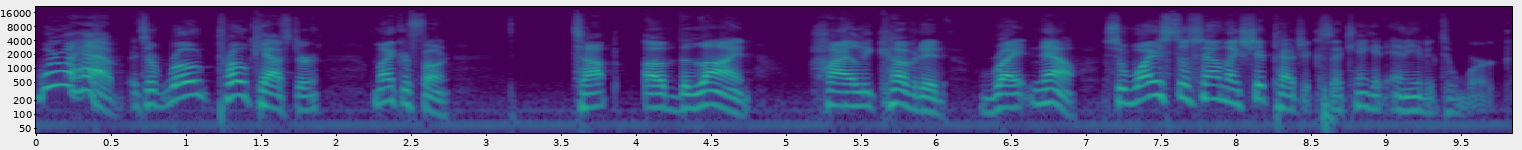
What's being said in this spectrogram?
What do I have? It's a Rode Procaster microphone, top of the line, highly coveted right now. So why do you still sound like shit, Patrick? Because I can't get any of it to work.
